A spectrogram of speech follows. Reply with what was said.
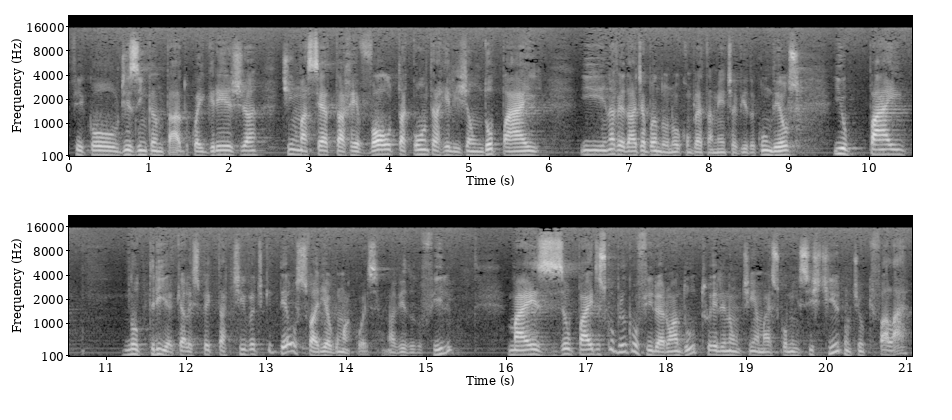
ficou desencantado com a igreja, tinha uma certa revolta contra a religião do pai e, na verdade, abandonou completamente a vida com Deus. E o pai nutria aquela expectativa de que Deus faria alguma coisa na vida do filho, mas o pai descobriu que o filho era um adulto, ele não tinha mais como insistir, não tinha o que falar.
